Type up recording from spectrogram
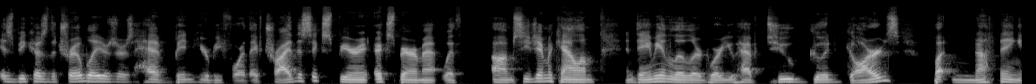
is because the Trailblazers have been here before. They've tried this experience, experiment with um, CJ McCollum and Damian Lillard, where you have two good guards but nothing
